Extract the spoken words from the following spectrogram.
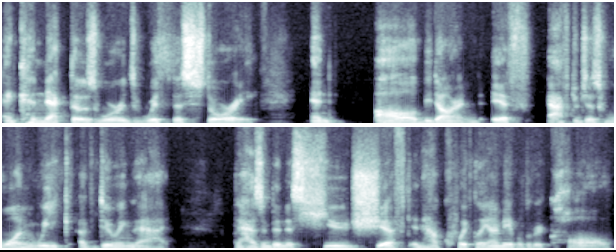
and connect those words with the story. And I'll be darned if after just one week of doing that, there hasn't been this huge shift in how quickly I'm able to recall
